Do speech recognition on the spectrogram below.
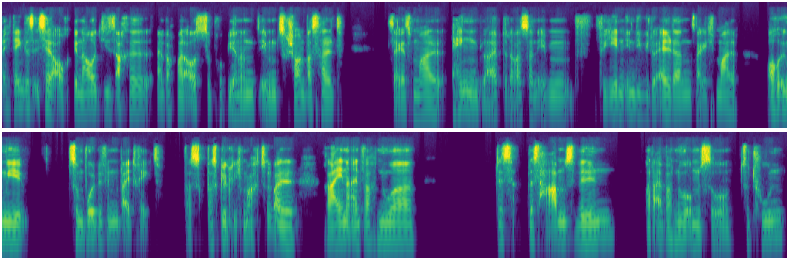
ich denke, das ist ja auch genau die Sache, einfach mal auszuprobieren und eben zu schauen, was halt, sage ich jetzt mal, hängen bleibt oder was dann eben für jeden individuell dann, sage ich mal, auch irgendwie zum Wohlbefinden beiträgt was, was glücklich macht, mhm. weil rein einfach nur des, des Habens willen oder einfach nur, um es so zu tun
